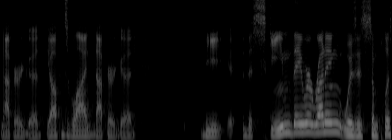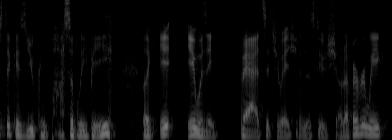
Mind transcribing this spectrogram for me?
not very good. The offensive line not very good. The the scheme they were running was as simplistic as you can possibly be. Like it it was a bad situation and this dude showed up every week.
